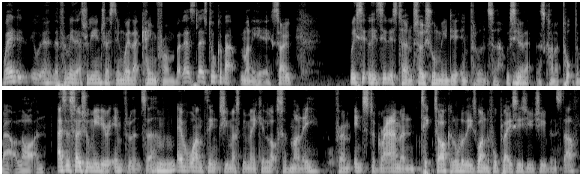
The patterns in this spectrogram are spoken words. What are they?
where did for me that's really interesting where that came from. But let's let's talk about money here. So we see we see this term social media influencer. We see Yeah. that that's kind of talked about a lot. And as a social media influencer, Mm-hmm. everyone thinks you must be making lots of money from Instagram and TikTok and all of these wonderful places, YouTube and stuff.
